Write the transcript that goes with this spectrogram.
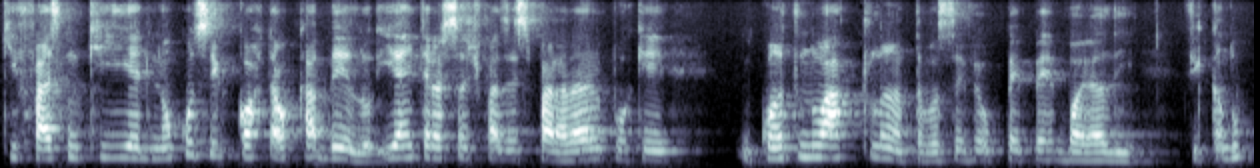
que faz com que ele não consiga cortar o cabelo. E é interessante fazer esse paralelo porque enquanto no Atlanta você vê o Paperboy ali ficando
